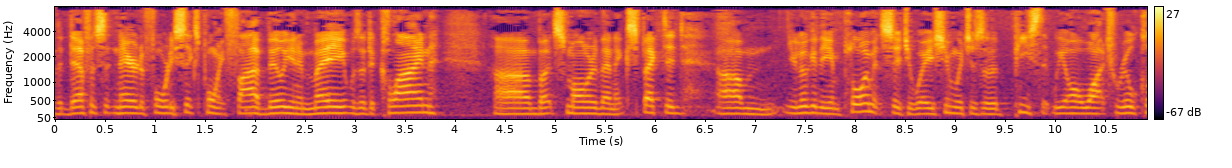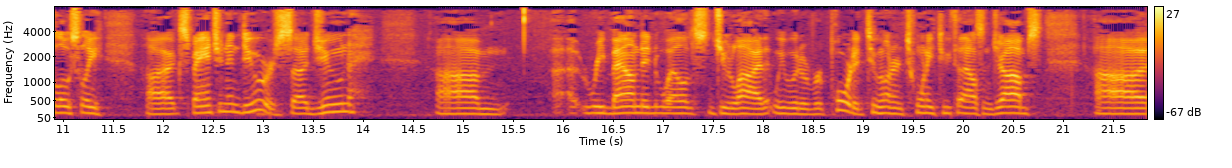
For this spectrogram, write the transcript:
the deficit narrative 46.5 billion in May. It was a decline, uh, but smaller than expected. Um, you look at the employment situation, which is a piece that we all watch real closely. Uh, expansion endures. Uh, June um, uh, rebounded. Well, it's July that we would have reported 222,000 jobs. Uh,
